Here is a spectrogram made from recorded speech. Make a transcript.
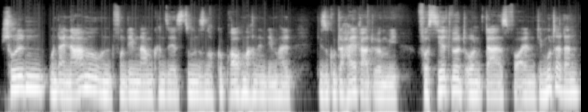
Schulden und ein Name. Und von dem Namen können sie jetzt zumindest noch Gebrauch machen, indem halt diese gute Heirat irgendwie forciert wird. Und da ist vor allem die Mutter dann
